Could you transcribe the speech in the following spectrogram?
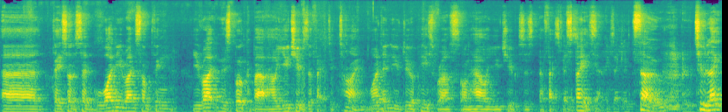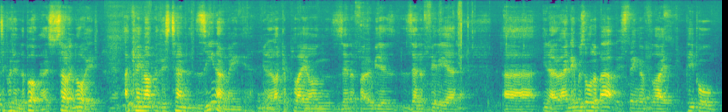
uh, they sort of said, well, "Why do you write something? You write in this book about how YouTube has affected time. Why don't you do a piece for us on how YouTube has affected space?" Yeah, exactly. So, too late to put in the book. I was so annoyed. I came up with this term, xenomania. You know, like a play on xenophobia, xenophilia. Uh, you know, and it was all about this thing of like people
